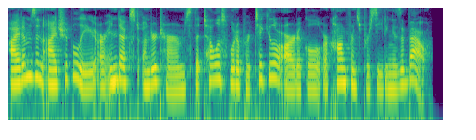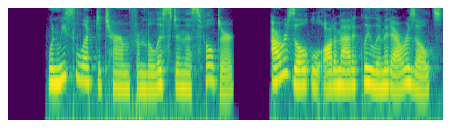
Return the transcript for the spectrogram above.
Items in IEEE are indexed under terms that tell us what a particular article or conference proceeding is about. When we select a term from the list in this filter, our result will automatically limit our results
